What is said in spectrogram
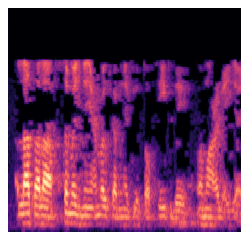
اللہ تعالیٰ سمجھنے، عمل کرنے کی توفیق دے۔ علیہ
